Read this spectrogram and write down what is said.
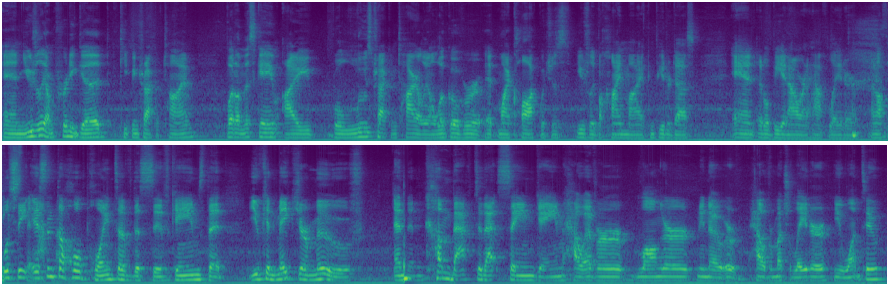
and usually I'm pretty good keeping track of time but on this game I will lose track entirely I'll look over at my clock which is usually behind my computer desk and it'll be an hour and a half later and I'll think Well, see, isn't the whole point of the Civ games that you can make your move and then come back to that same game however longer, you know, or however much later you want to?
